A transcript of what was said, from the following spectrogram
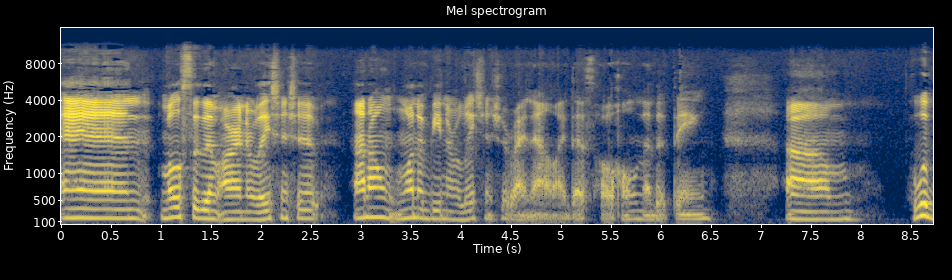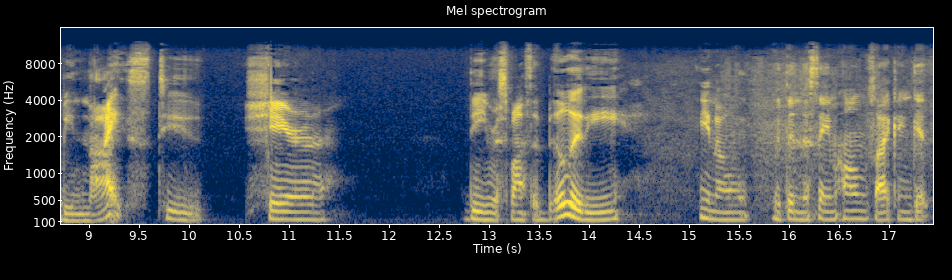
And most of them are in a relationship. I don't want to be in a relationship right now. Like that's a whole nother thing. Um, it would be nice to share the responsibility, you know, within the same home so I can get,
